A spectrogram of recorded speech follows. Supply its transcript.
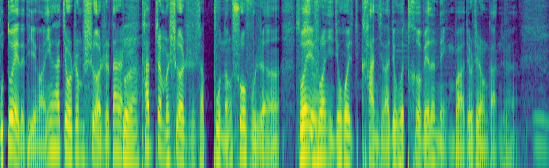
不对的地方，因为它就是这么设置，但是它这么设置它不能说服人，所以说你就会看起来就会特别的拧巴，就是这种感觉。嗯，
